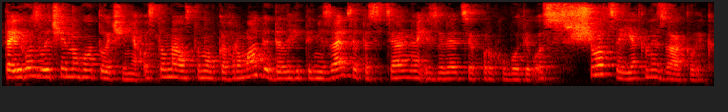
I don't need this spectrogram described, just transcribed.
та його злочинного оточення. Основна установка громади делегітимізація та соціальна ізоляція порохоботів. Ось що це як не заклик?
